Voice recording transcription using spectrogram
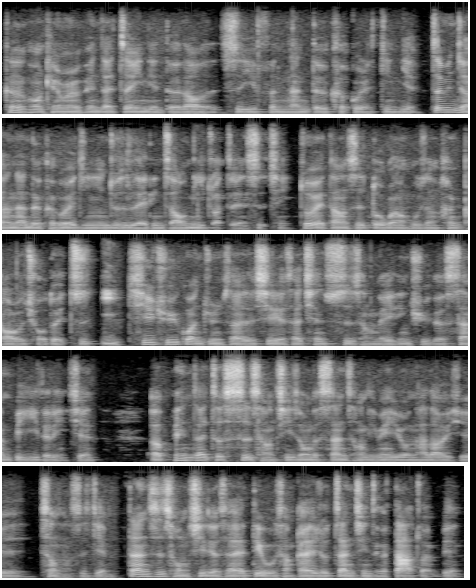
更何况 Cameron p e n 在这一年得到的是一份难得可贵的经验。这边讲的难得可贵的经验，就是雷霆遭逆转这件事情。作为当时夺冠呼声很高的球队之一，西区冠军赛的系列赛前四场，雷霆取得三比一的领先。而 Ben 在这四场其中的三场里面也有拿到一些上场时间，但是从系列赛的第五场开始就战情整个大转变。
